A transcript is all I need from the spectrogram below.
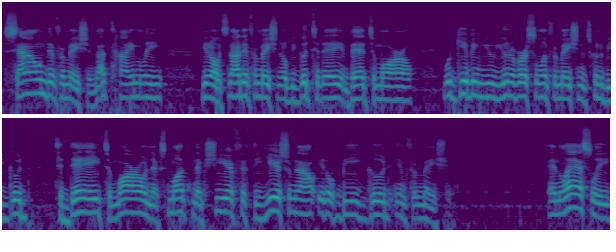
sound information, not timely, you know, it's not information that'll be good today and bad tomorrow. We're giving you universal information that's going to be good today, tomorrow, next month, next year, 50 years from now. It'll be good information. And lastly,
